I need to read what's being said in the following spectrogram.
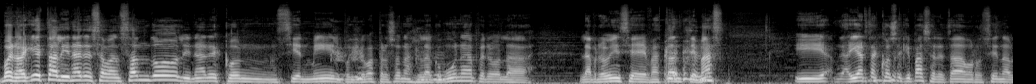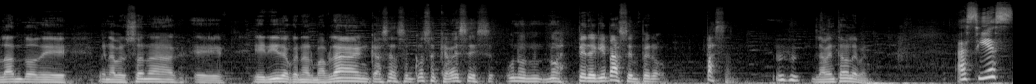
Bueno, aquí está Linares avanzando, Linares con 100.000, poquito más personas en la comuna, pero la, la provincia es bastante más. Y hay hartas cosas que pasan, estábamos recién hablando de una persona eh, herida con arma blanca, o sea, son cosas que a veces uno no espera que pasen, pero pasan, lamentablemente. Así es,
